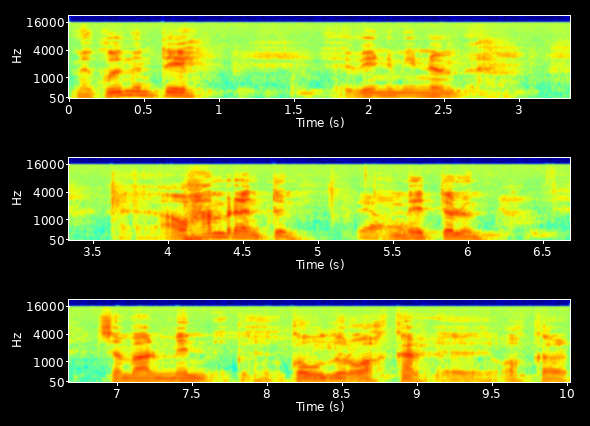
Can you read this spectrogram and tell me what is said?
með Guðmundi vinni mínum eh, á Hamrendum Já. í middölum sem var minn góður okkar eh, okkar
